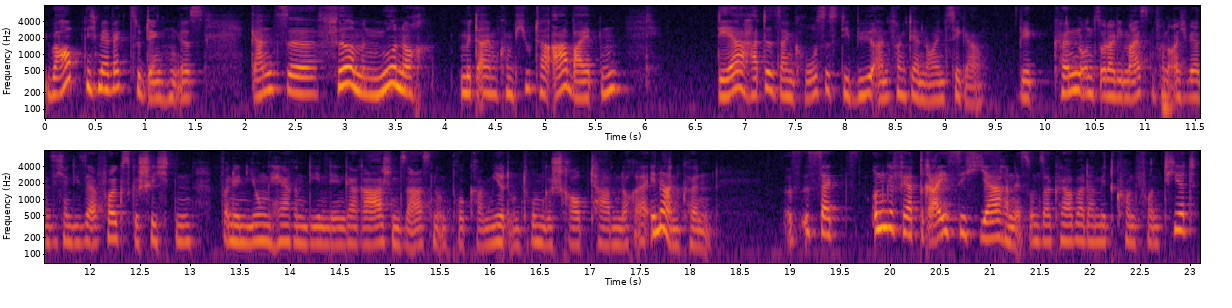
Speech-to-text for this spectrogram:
überhaupt nicht mehr wegzudenken ist, ganze Firmen nur noch mit einem Computer arbeiten, der hatte sein großes Debüt Anfang der 90er. Wir können uns oder die meisten von euch werden sich an diese Erfolgsgeschichten von den jungen Herren, die in den Garagen saßen und programmiert und drum geschraubt haben, noch erinnern können. Es ist seit ungefähr 30 Jahren ist unser Körper damit konfrontiert,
